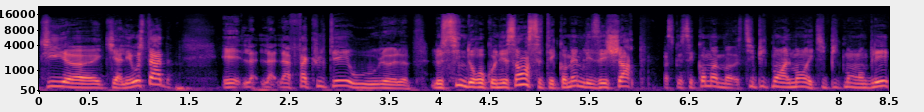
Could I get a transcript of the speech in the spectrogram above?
qui, euh, qui allaient au stade. Et la, faculté ou le, signe de reconnaissance, c'était quand même les écharpes, parce que c'est quand même typiquement allemand et typiquement anglais,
